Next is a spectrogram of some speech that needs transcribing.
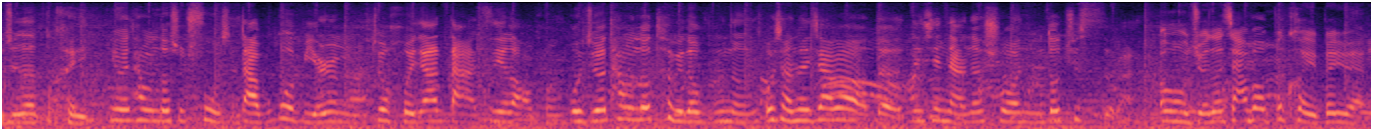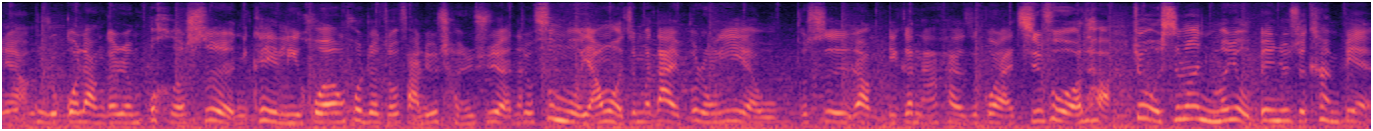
觉得不可以，因为他们都是畜生，打不过别人嘛，就回家打自己老婆。我觉得他们都特别的无能。我想对家暴的那些男的说，你们都去死吧。嗯，我觉得家暴不可以被原谅。如果两个人不合适，你可以离婚或者走法律程序。就父母养我这么大也不容易，我不是让一个男孩子过来欺负我的。就我希望你们有病就去看病，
